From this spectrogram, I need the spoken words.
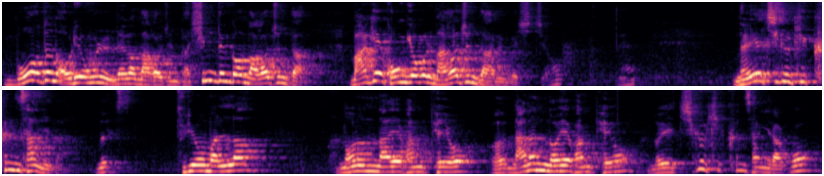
모든 어려움을 내가 막아준다. 힘든 거 막아준다. 막의 공격을 막아준다는 것이죠. 네? 너의 지극히 큰 상이다. 두려워 말라. 너는 나의 방패요. 어, 나는 너의 방패요. 너의 지극히 큰 상이라고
